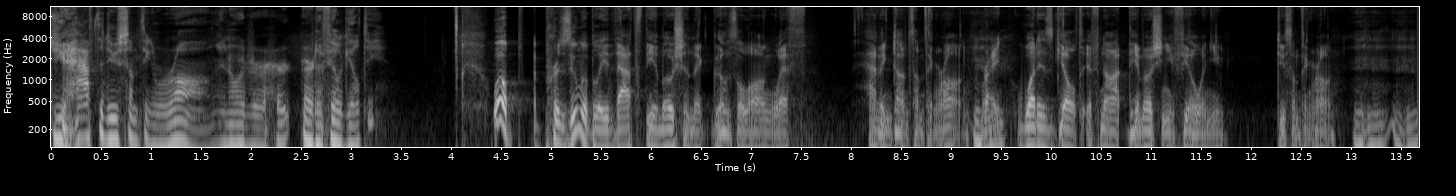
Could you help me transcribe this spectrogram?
Do you have to do something wrong in order to hurt or to feel guilty? Well, p- presumably that's the emotion that goes along with having done something wrong, Mhm. right? What is guilt if not the emotion you feel when you do something wrong? Mm-hmm, mm-hmm.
